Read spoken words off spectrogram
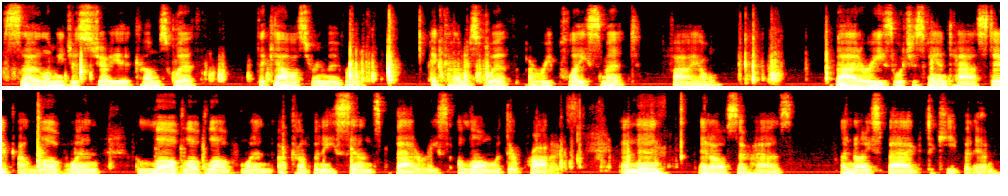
So let me just show you. It comes with the callus remover. It comes with a replacement file batteries, which is fantastic. I love when, love, love, love when a company sends batteries along with their products. And then it also has a nice bag to keep it in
